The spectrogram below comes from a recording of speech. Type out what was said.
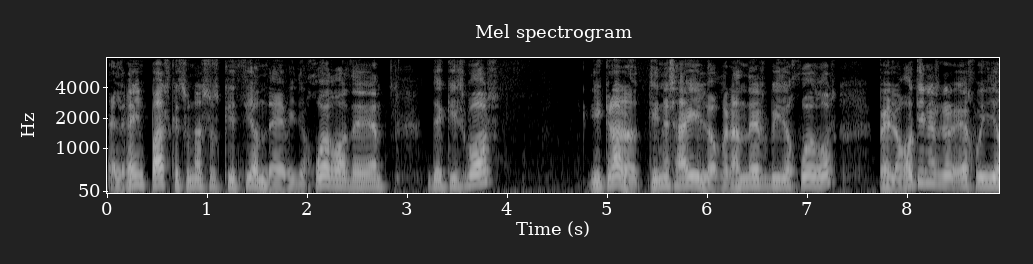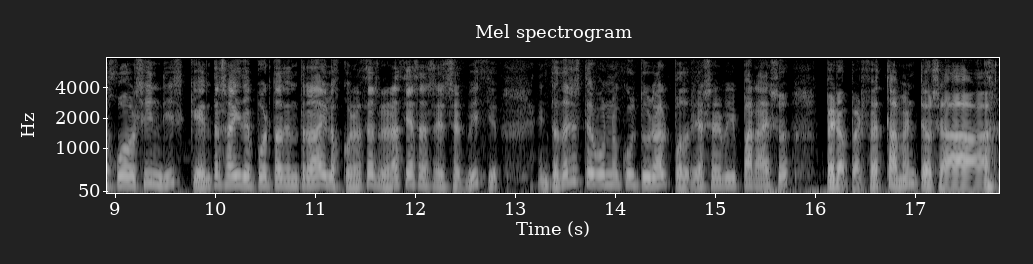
el Game Pass, que es una suscripción de videojuegos de, de Xbox. Y claro, tienes ahí los grandes videojuegos pero luego tienes eh, videojuegos indies que entras ahí de puerta de entrada y los conoces gracias a ese servicio. Entonces este bono cultural podría servir para eso, pero perfectamente. O sea,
